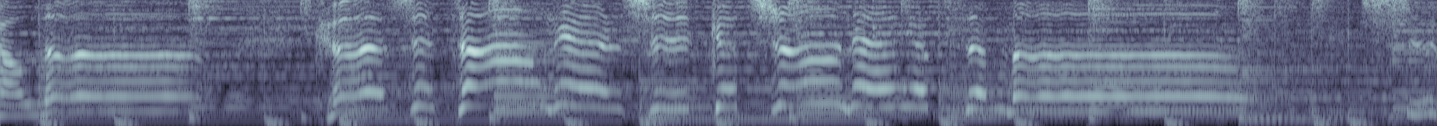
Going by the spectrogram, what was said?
好了，可是当年是个处男，要怎么释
